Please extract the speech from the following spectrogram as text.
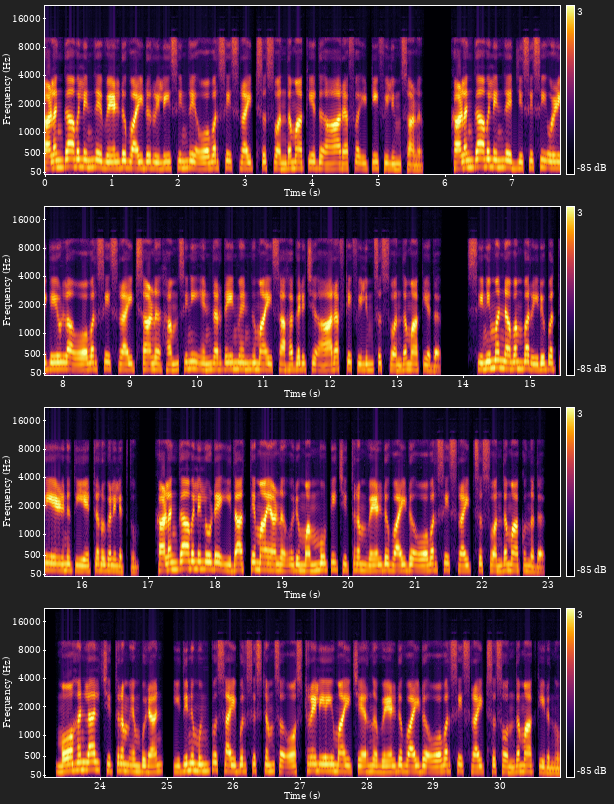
കളങ്കാവലിന്റെ വേൾഡ് വൈഡ് റിലീസിന്റെ ഓവർസീസ് റൈറ്റ്സ് സ്വന്തമാക്കിയത് R F E T films ആണ്. കളങ്കാവലിന്റെ ജിസിസി ഒഴികെയുള്ള ഓവർസീസ് റൈറ്റ്സ് ആണ് ഹംസിനി എന്റർടൈൻമെന്റുമായി സഹകരിച്ച് ആർ എഫ് ടി ഫിലിംസ് സ്വന്തമാക്കിയത്. സിനിമ നവംബർ ഇരുപത്തിയേഴിന് തിയേറ്ററുകളിലെത്തും. കളങ്കാവലിലൂടെ ഇതാദ്യമായാണ് ഒരു മമ്മൂട്ടി ചിത്രം വേൾഡ് വൈഡ് ഓവർസീസ് റൈറ്റ്സ് സ്വന്തമാക്കുന്നത്. മോഹൻലാൽ ചിത്രം എമ്പുരാൻ ഇതിനു മുൻപ് സൈബർ സിസ്റ്റംസ് ഓസ്ട്രേലിയയുമായി ചേർന്ന് വേൾഡ് വൈഡ് ഓവർസീസ് റൈറ്റ്സ് സ്വന്തമാക്കിയിരുന്നു.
